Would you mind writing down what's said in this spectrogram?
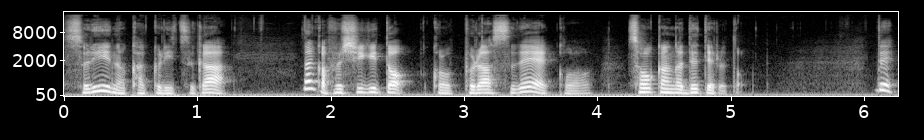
3の確率がなんか不思議とこうプラスでこう相関が出てると。で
